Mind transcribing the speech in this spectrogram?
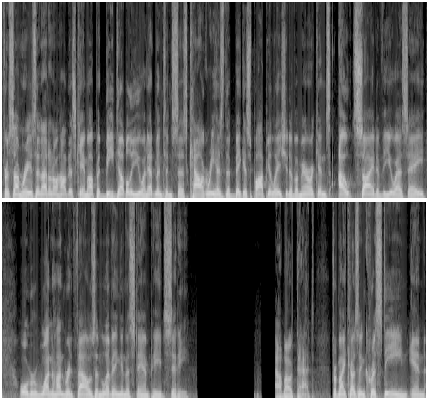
For some reason, I don't know how this came up, but BW in Edmonton says Calgary has the biggest population of Americans outside of the USA, over 100,000 living in the Stampede City. How about that? From my cousin Christine in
